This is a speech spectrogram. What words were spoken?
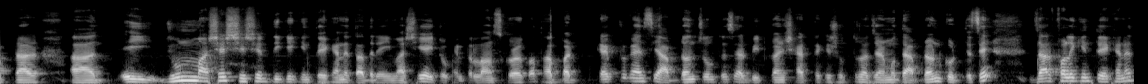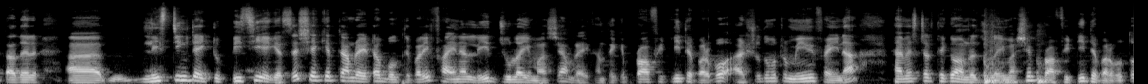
আপনার এই জুন মাসের শেষের দিকে কিন্তু এখানে তাদের এই মাসে এই টোকেনটা লঞ্চ করার কথা। বাট ক্রিপ্টোকারেন্সি আপ ডাউন চলতেছে আর বিটকয়েন ষাট থেকে সত্তর হাজারের মধ্যে আপ ডাউন করতেছে। যার ফলে কিন্তু এখানে তাদের লিস্টিংটা একটু পিছিয়ে গেছে। সেক্ষেত্রে আমরা এটা বলতে পারি ফাইনালি জুলাই মাসে আমরা এখান থেকে প্রফিট নিতে পারব। আর শুধুমাত্র মিমিফাই না হ্যামেস্টার থেকেও আমরা জুলাই মাসে প্রফিট নিতে পারব। তো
